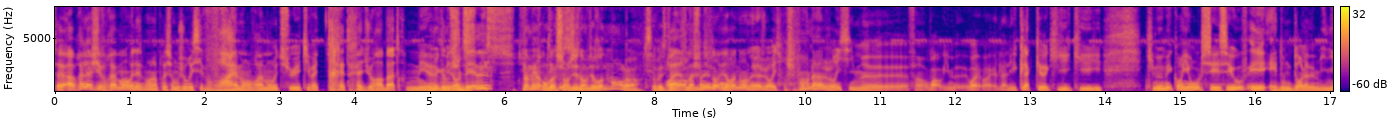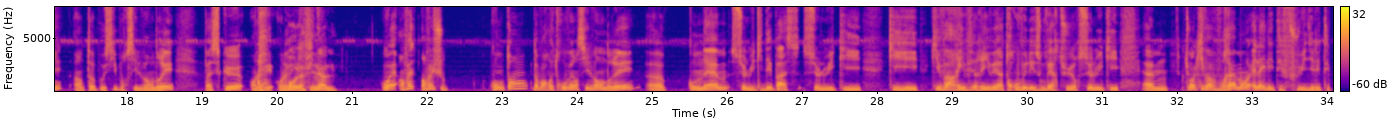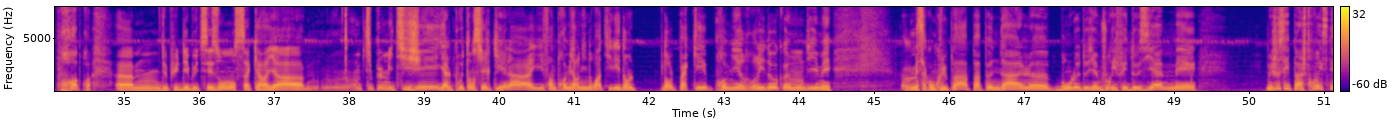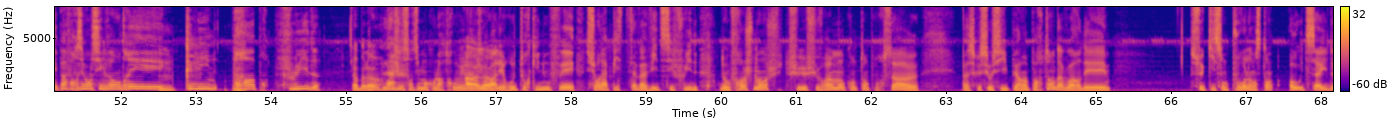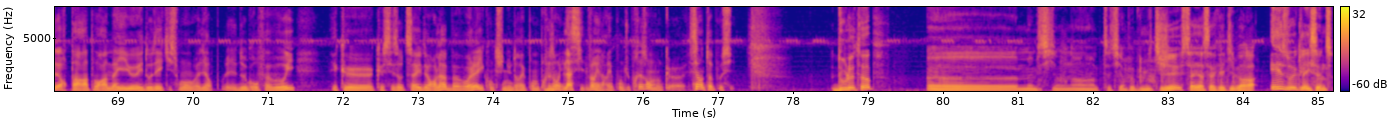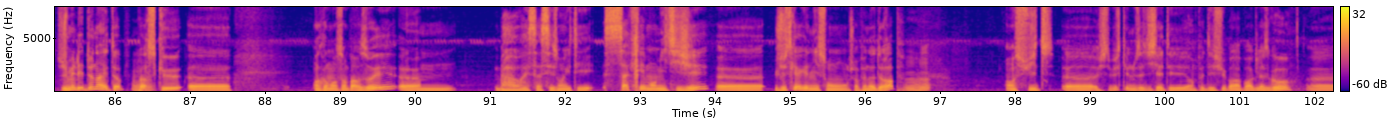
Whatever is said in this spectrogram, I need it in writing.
Après là, j'ai vraiment, honnêtement, l'impression que Joris est vraiment, vraiment au-dessus et qu'il va être très, très dur à battre. Mais, euh, Mais comme dans tu le disais, BMX, Non, mais on va changer d'environnement là. Ça va être Ouais, on va changer d'environnement, mais là, Joris, franchement, là, Joris, il me. Enfin, waouh, il me. Ouais, ouais, là, les claques euh, qui, qui, qui me met quand il roule, c'est ouf. Et, et donc, dans la même lignée, un top aussi pour Sylvain André, parce que on l'avait. on Oh, la finale. Ouais, en fait, en fait, je suis content d'avoir retrouvé un Sylvain André euh, qu'on aime, celui qui dépasse, celui qui, qui, qui va arri- arriver à trouver les ouvertures, celui qui, euh, tu vois, qui va vraiment. Et là, il était fluide, il était propre. Euh, depuis le début de saison, Sakaria, un petit peu mitigé. Il y a le potentiel qui est là. Il est fin de première ligne droite, il est dans le, dans le paquet, premier rideau, comme on dit, mais. Mais ça conclut pas. Papendal, euh, bon, le deuxième jour, il fait deuxième, mais. Mais je sais pas, je trouvais que c'était pas forcément le Sylvain André Mm. clean, propre, fluide. Ah bah là. Là, j'ai le sentiment qu'on l'a retrouvé. Là, Ah, tu là. vois, les retours qu'il nous fait sur la piste, ça va vite, c'est fluide. Donc, franchement, je, je- je suis vraiment content pour ça euh, parce que c'est aussi hyper important d'avoir des. Ceux qui sont pour l'instant outsiders par rapport à Mailleux et Dodé, qui sont, on va dire, les deux gros favoris, et que, que ces outsiders-là, bah, voilà, ils continuent de répondre présent. Mm. Et là, Sylvain, il a répondu présent, donc euh, c'est un top aussi. Double top? Euh, même si on a un peut-être un peu plus mitigé, Saya Sakakibara et Zoé Claessens. Je mets les deux dans les tops Mhm. parce que, euh, en commençant par Zoé, euh, bah ouais, sa saison a été sacrément mitigée jusqu'à gagner son championnat d'Europe. Mhm. Ensuite, je sais plus ce qu'elle nous a dit, si elle a été un peu déçue par rapport à Glasgow.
